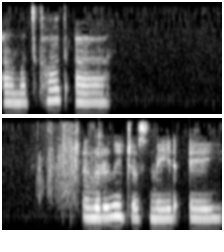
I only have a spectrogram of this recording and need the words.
Um, what's called? Uh, I literally just made a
